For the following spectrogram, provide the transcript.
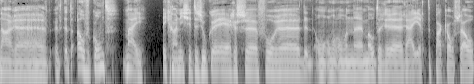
naar uh, het, het, overkomt mij. Ik ga niet zitten zoeken ergens uh, voor, uh, de, om, om een motorrijder te pakken of zo.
